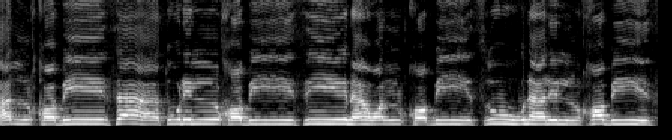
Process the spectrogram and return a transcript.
الخبيثات للخبيثين والخبيثون للخبيثات.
